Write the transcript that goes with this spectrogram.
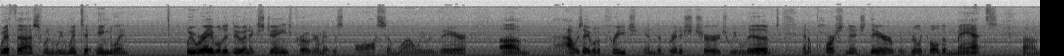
with us when we went to England. We were able to do an exchange program. It was awesome while we were there. Um, I was able to preach in the British church. We lived in a parsonage there. It was really called a manse. Um,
